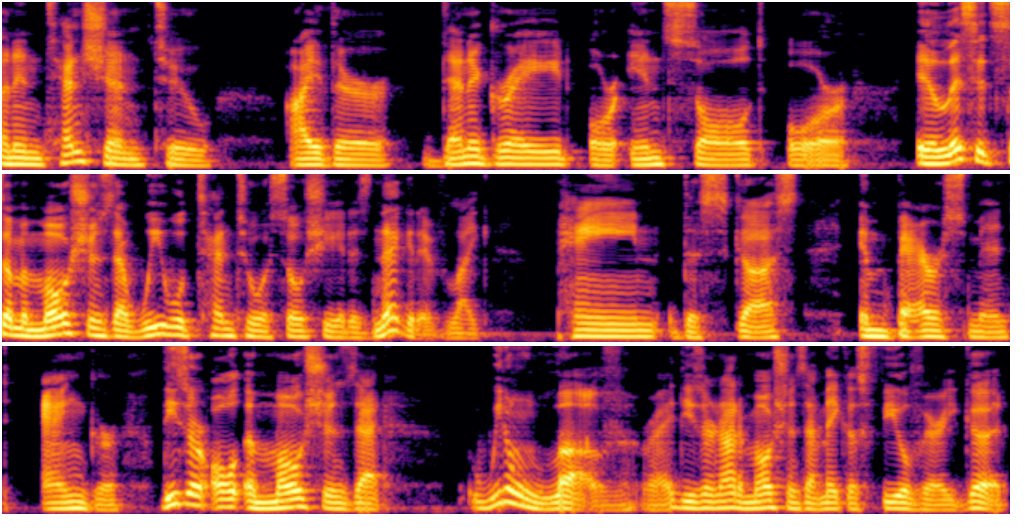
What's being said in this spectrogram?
an intention to either denigrate or insult or elicit some emotions that we will tend to associate as negative, like pain, disgust, embarrassment, anger. These are all emotions that we don't love, right? These are not emotions that make us feel very good.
